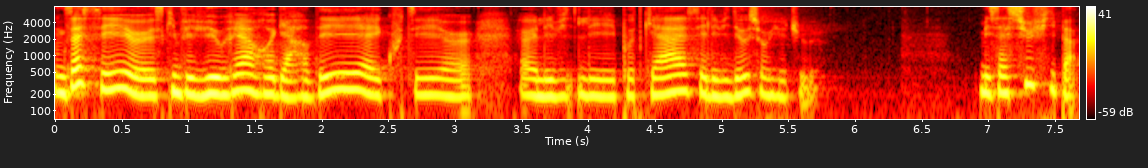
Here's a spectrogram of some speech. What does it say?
Donc ça, c'est euh, ce qui me fait vibrer à regarder, à écouter euh, euh, les, podcasts et les vidéos sur YouTube. Mais ça suffit pas,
